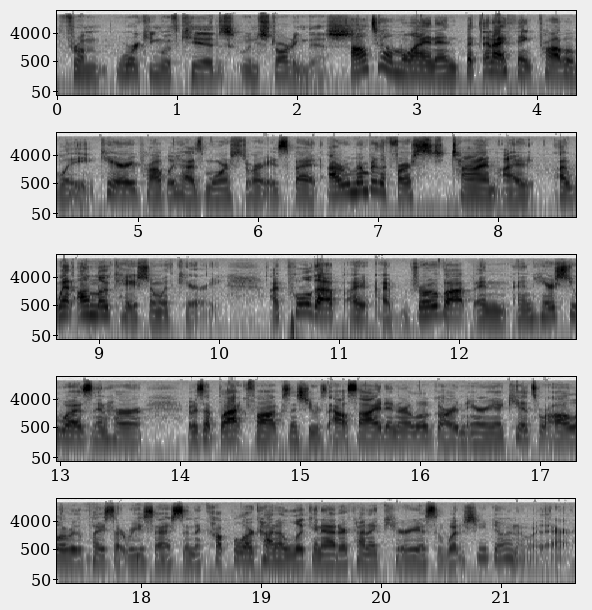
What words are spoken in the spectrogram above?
from working with kids when starting this? I'll tell one, and but then I think probably Carrie probably has more stories. But I remember the first time I, I went on location with Carrie. I pulled up, I, I drove up, and, and here she was in her it was at Black Fox, and she was outside in her little garden area. Kids were all over the place at recess, and a couple are kind of looking at her, kind of curious of what is she doing over there.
